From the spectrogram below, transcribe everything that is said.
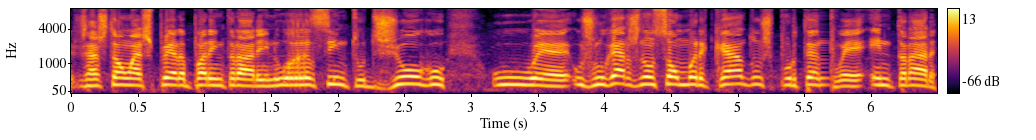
já estão à espera para entrarem no recinto de jogo. O, eh, os lugares não são marcados, portanto é entrar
